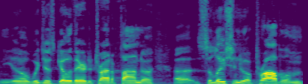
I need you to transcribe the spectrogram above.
you know, we just go there to try to find a, a solution to a problem.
